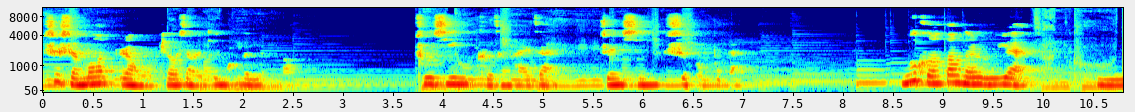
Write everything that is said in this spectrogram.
是什么让我飘向了天空的远方？初心可曾还在？真心是否不改？如何方能如愿？如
